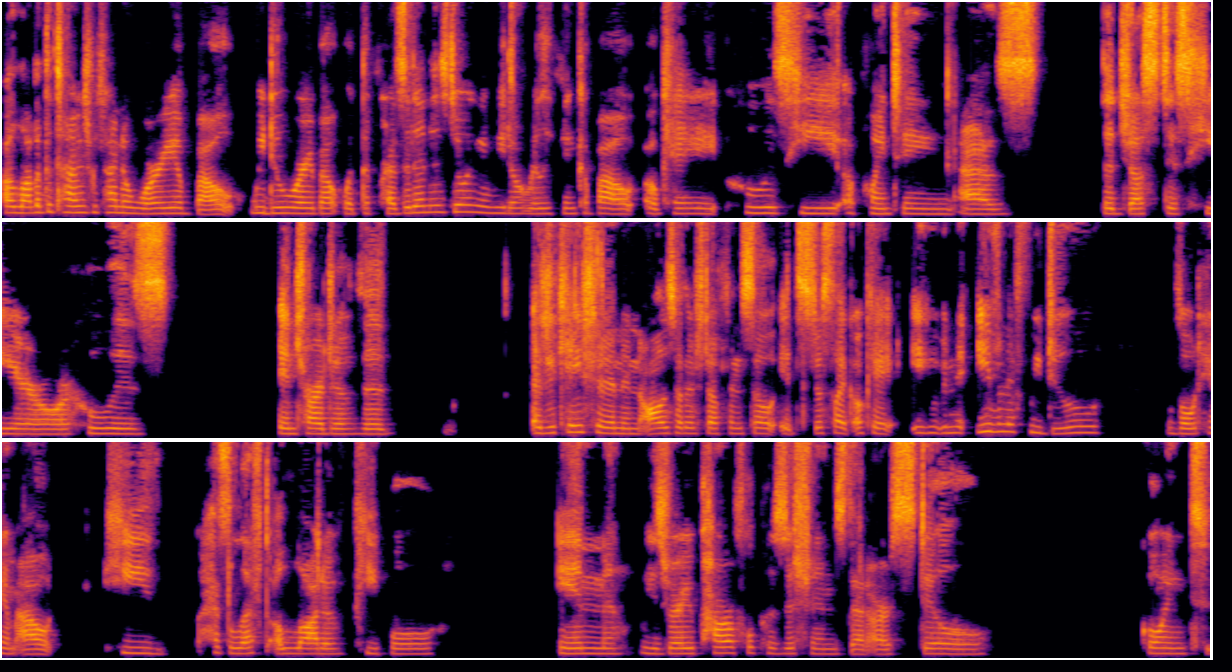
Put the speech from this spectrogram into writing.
a lot of the times we kind of worry about we do worry about what the president is doing and we don't really think about okay who is he appointing as the justice here or who is in charge of the education and all this other stuff. And so it's just like okay even even if we do vote him out he has left a lot of people in these very powerful positions that are still going to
